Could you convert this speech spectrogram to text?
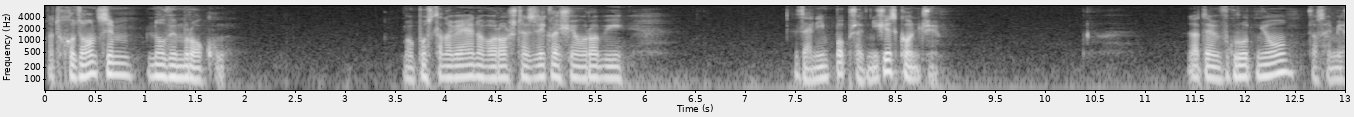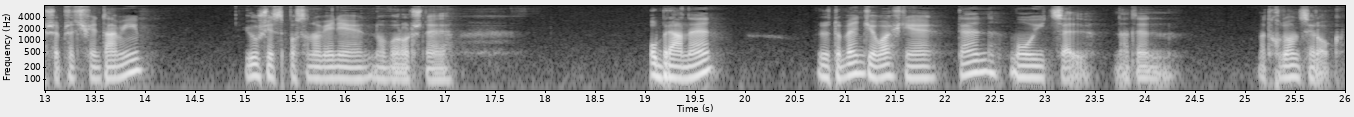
w nadchodzącym nowym roku. Bo postanowienia noworoczne zwykle się robi zanim poprzedni się skończy. Zatem w grudniu, czasem jeszcze przed świętami, już jest postanowienie noworoczne obrane, że to będzie właśnie ten mój cel na ten nadchodzący rok.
